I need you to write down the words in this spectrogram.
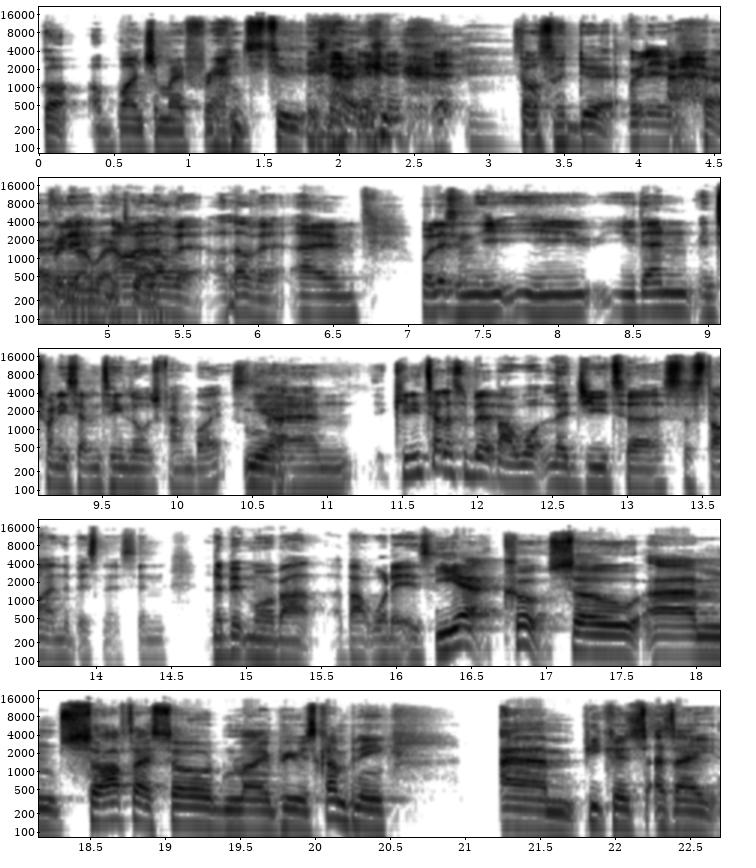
got a bunch of my friends to like, to also do it. Brilliant, brilliant. No, I love it. I love it. Um, well, listen, you, you you then in 2017 launched Fanbytes. Yeah. Um, can you tell us a bit about what led you to, to starting the business and, and a bit more about about what it is? Yeah, cool. So, um, so after I sold my previous company, um, because as I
